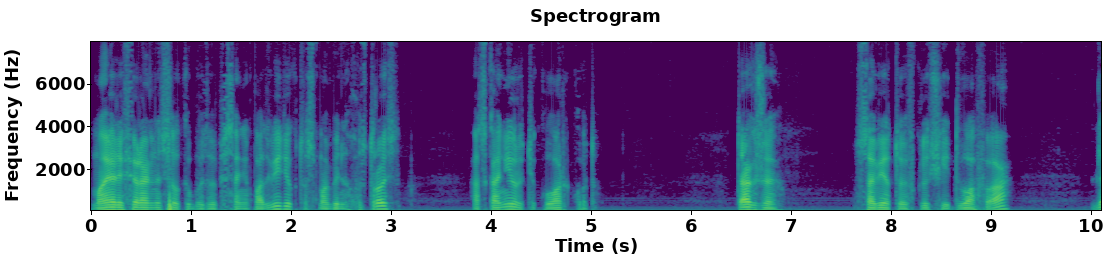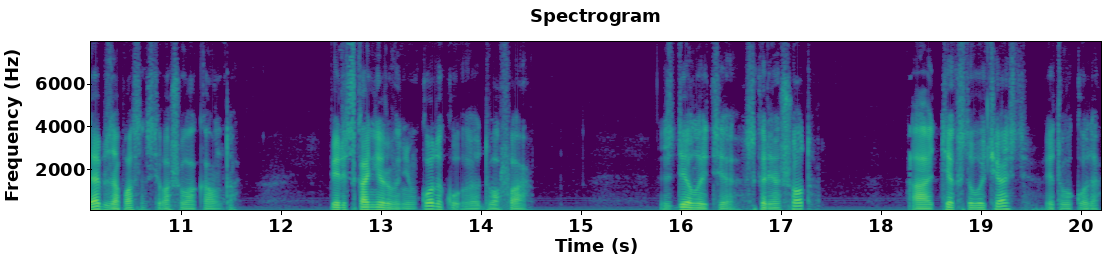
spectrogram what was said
Моя реферальная ссылка будет в описании под видео. Кто с мобильных устройств, отсканируйте QR-код. Также советую включить 2FA для безопасности вашего аккаунта. Перед сканированием кода 2FA э, сделайте скриншот, а текстовую часть этого кода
